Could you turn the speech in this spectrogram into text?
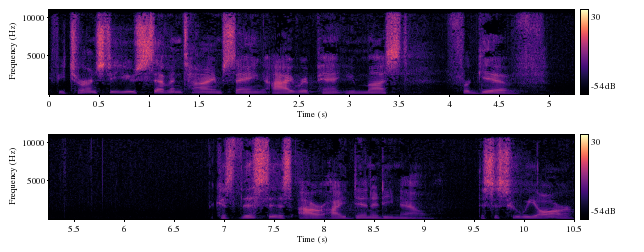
If he turns to you seven times saying, I repent, you must forgive. Because this is our identity now. This is who we are.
